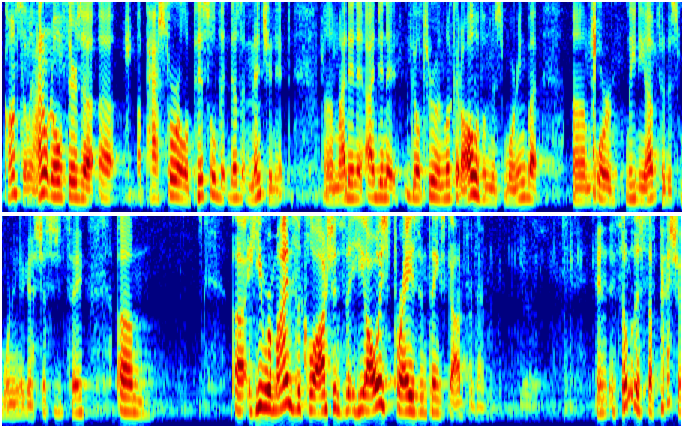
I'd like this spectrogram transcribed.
Constantly. I don't know if there's a, a, a pastoral epistle that doesn't mention it. Um, I didn't I didn't go through and look at all of them this morning, but um, or leading up to this morning, I guess just I should say. Um, uh, he reminds the Colossians that he always prays and thanks God for them. And some of this stuff Pastor,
